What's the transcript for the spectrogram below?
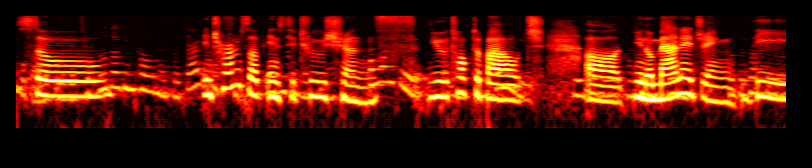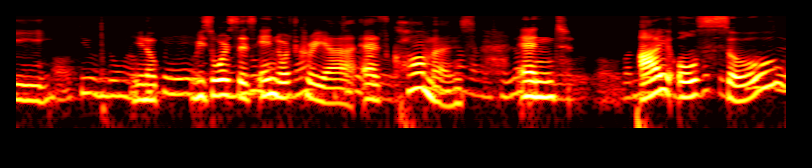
So, in terms of institutions, you talked about, uh, you know, managing the, you know, resources in North Korea as commons, and I also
